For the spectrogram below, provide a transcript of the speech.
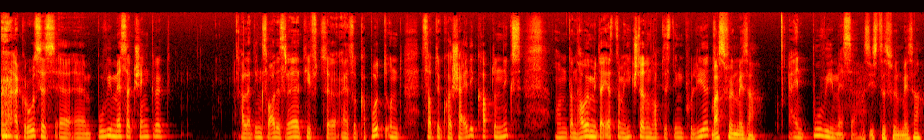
ein, großes äh, äh, Buvi-Messer geschenkt gekriegt Allerdings war das relativ also kaputt und es hatte keine Scheide gehabt und nichts. Und dann habe ich mich da erst einmal hingestellt und habe das Ding poliert. Was für ein Messer? Ein Buwi-Messer. Was ist das für ein Messer?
